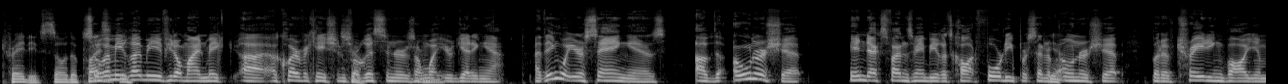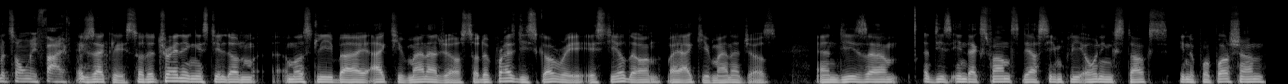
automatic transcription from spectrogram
traded. So the price. So let me let me, if you don't mind, make uh, a clarification for listeners on Mm-hmm. what you're getting at. I think what you're saying is of the ownership, index funds maybe let's call it forty percent of Yeah. ownership, but of trading volume, it's only five percent. Exactly. So the trading is still done mostly by active managers. So the price discovery is still done by active managers, and these um, these index funds they are simply owning stocks in a proportion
